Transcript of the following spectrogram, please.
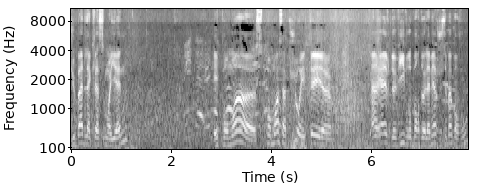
du bas de la classe moyenne. Et pour moi, euh, pour moi, ça a toujours été euh, un rêve de vivre au bord de la mer. Je sais pas pour vous.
